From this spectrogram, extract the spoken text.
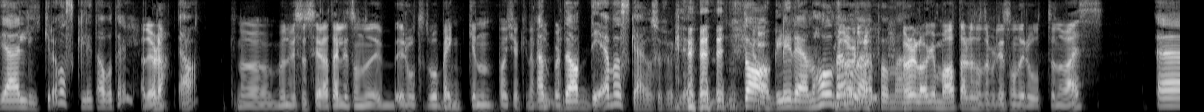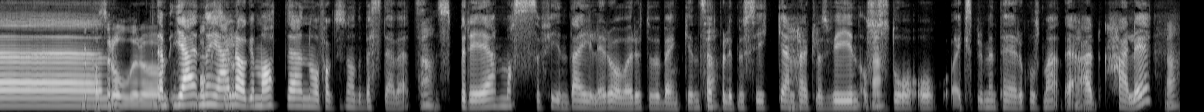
jeg liker å vaske litt av og til. Ja, det gjør det. Ja. Noe, men hvis du ser at det er litt sånn rotete på benken på kjøkkenet, for eksempel. ja, det vasker jeg jo selvfølgelig. Daglig renhold, det holder jeg på med. Når du lager mat, er det sånn at det blir litt sånn rot underveis? Med Eh, kasseroller og jeg, bokser? når jeg lager mat, det er noe, faktisk noe av det beste jeg vet. Ja. Spre masse fin, deilig råvarer utover benken, sett Ja. på litt musikk, gjerne ta et glass vin, og så stå og, eksperimentere og kose meg. Det er herlig. Ja.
